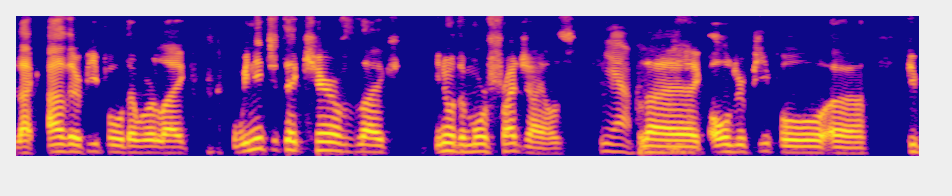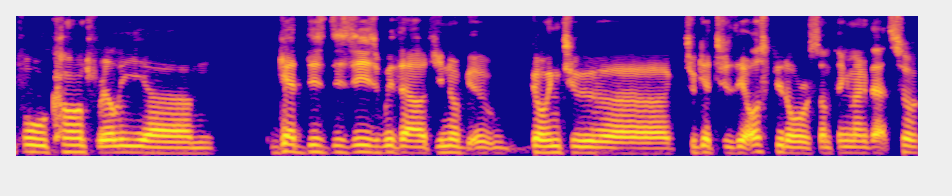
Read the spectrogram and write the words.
like other people that were like we need to take care of like you know the more fragiles yeah like older people uh, people who can't really um, get this disease without you know going to uh, to get to the hospital or something like that so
